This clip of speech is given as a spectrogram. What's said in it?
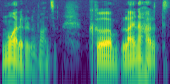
nu are relevanță. Că Lionheart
